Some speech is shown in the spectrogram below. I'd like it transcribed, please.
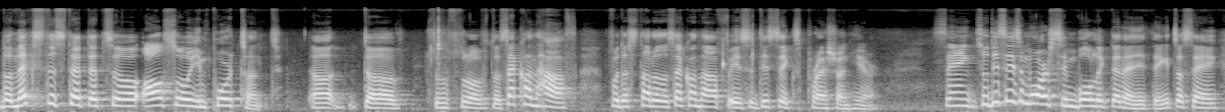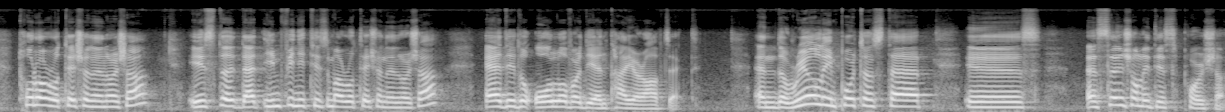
the next step that's uh, also important, uh, the sort of the second half, for the start of the second half is this expression here. Saying, so this is more symbolic than anything. It's just saying total rotation inertia is the, that infinitesimal rotation inertia added all over the entire object. And the really important step is essentially this portion.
